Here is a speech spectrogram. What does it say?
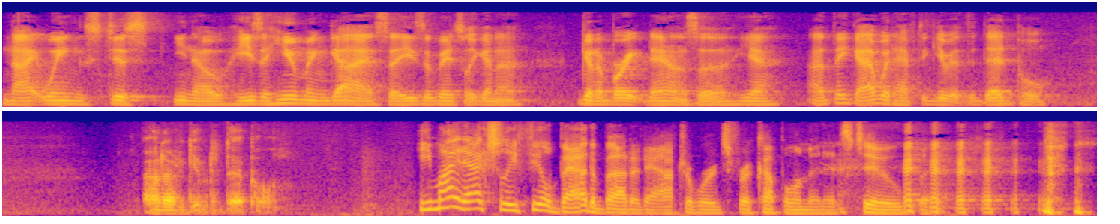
Nightwing's just you know he's a human guy, so he's eventually gonna gonna break down. So yeah, I think I would have to give it to Deadpool. I'd have to give it to Deadpool. He might actually feel bad about it afterwards for a couple of minutes too. But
